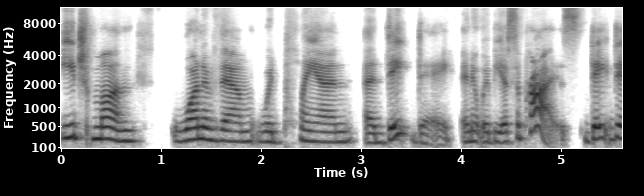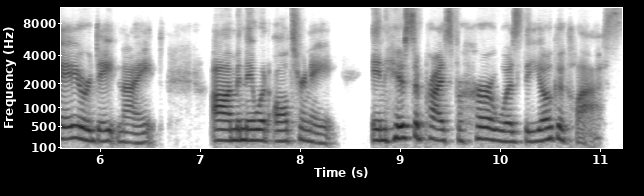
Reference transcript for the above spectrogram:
each month, one of them would plan a date day and it would be a surprise date day or date night. Um, and they would alternate. And his surprise for her was the yoga class.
